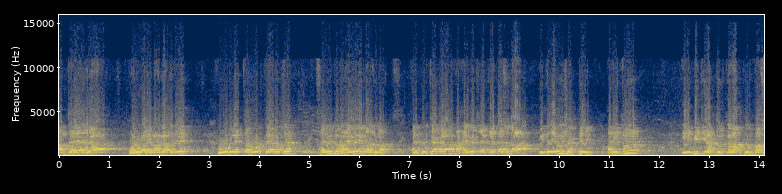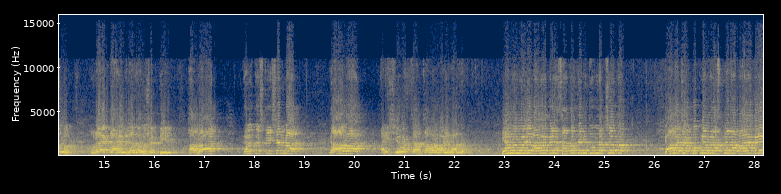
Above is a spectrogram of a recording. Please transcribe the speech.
आमच्या या ज्या वरवाडे भागामध्ये फोर लेनचा रोड तयार होतोय सवीतून हायवे बाजूला. आणि पुढच्या काळामध्ये हायवेतल्या ट्रका सुद्धा इथे येऊ शकतील. आणि इथून एपीजे अब्दुल कलाम पूल पासून पुन्हा एकदा हायवेला जाऊ शकतील. हा भाग खरं तर स्टेशन भाग गाव भाग आणि शेवटचा आमचा वरवाडे भाग त्या या वरवाडे भागाकडे सातत्याने दुर्लक्ष होतं. गावाच्या कोपऱ्यावर असणाऱ्या भागाकडे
